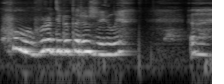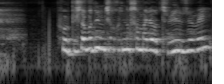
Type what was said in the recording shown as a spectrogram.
Фу, вроді би пережили. Фу, пішли подивимося хоч на самоліт. Він живий.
